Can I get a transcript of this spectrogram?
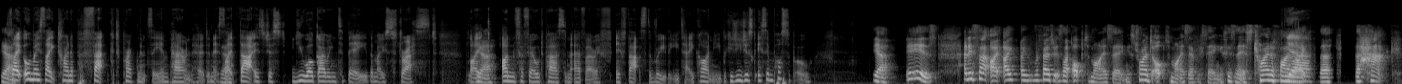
yeah, it's like almost like trying to perfect pregnancy and parenthood and it's Yeah. like that is just you are going to be the most stressed like Yeah. unfulfilled person ever if if that's the route that you take aren't you because you just it's impossible yeah, it is, and it's that I, I, I refer to it as like optimizing. It's trying to optimize everything, isn't it? It's trying to find like the the hack.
